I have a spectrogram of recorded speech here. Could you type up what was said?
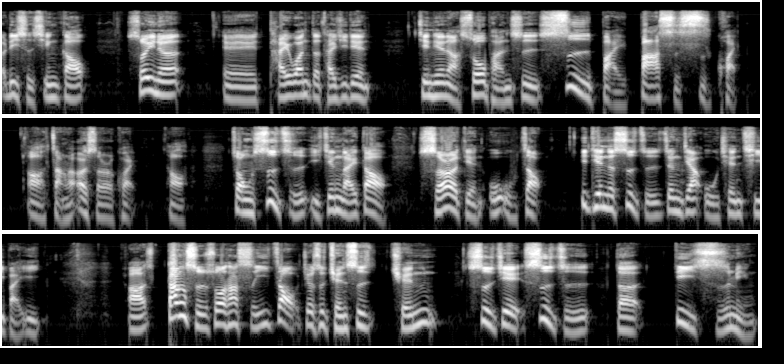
历史新高。所以呢，诶，台湾的台积电今天啊收盘是四百八十四块啊，涨了二十二块。好，总市值已经来到十二点五五兆，一天的市值增加五千七百亿啊！当时说它十一兆就是全世全世界市值的第十名，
